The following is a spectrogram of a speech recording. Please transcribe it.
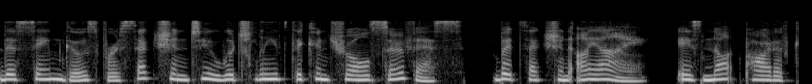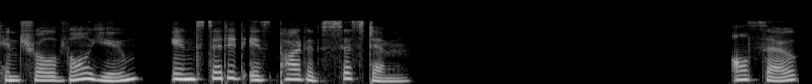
The same goes for section 2 which leaves the control surface, but section II is not part of control volume, instead it is part of system. Also,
